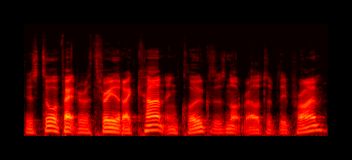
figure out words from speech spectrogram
There's still a factor of 3 that I can't include because it's not relatively prime.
